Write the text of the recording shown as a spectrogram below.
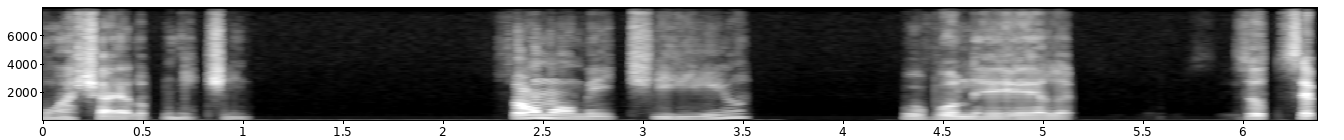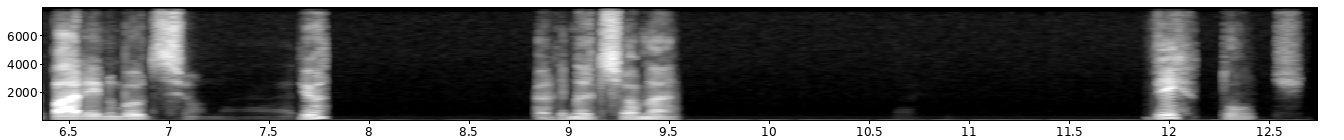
Vamos achar ela bonitinha. Só um momentinho. Eu vou ler ela. Eu separei no meu dicionário. Meu dicionário? Virtude.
